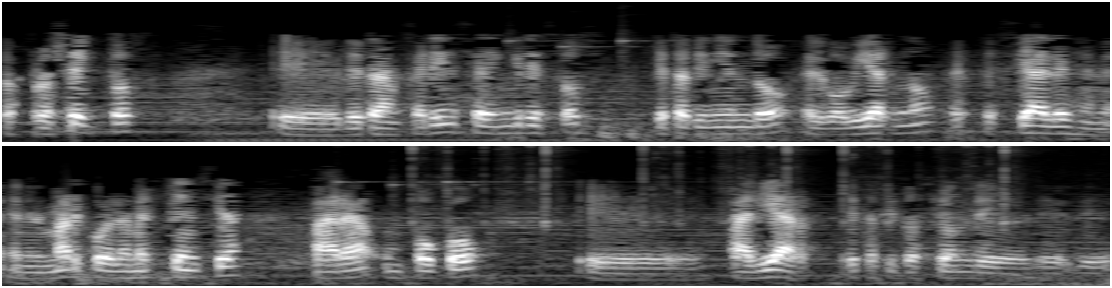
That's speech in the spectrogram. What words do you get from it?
los proyectos de transferencia de ingresos que está teniendo el gobierno, especiales en, el marco de la emergencia, para un poco paliar esta situación de,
